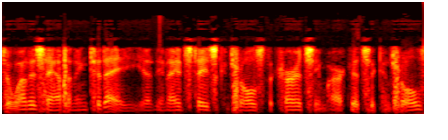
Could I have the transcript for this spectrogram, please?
to what is happening today. Uh, the United States controls the currency markets. It controls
